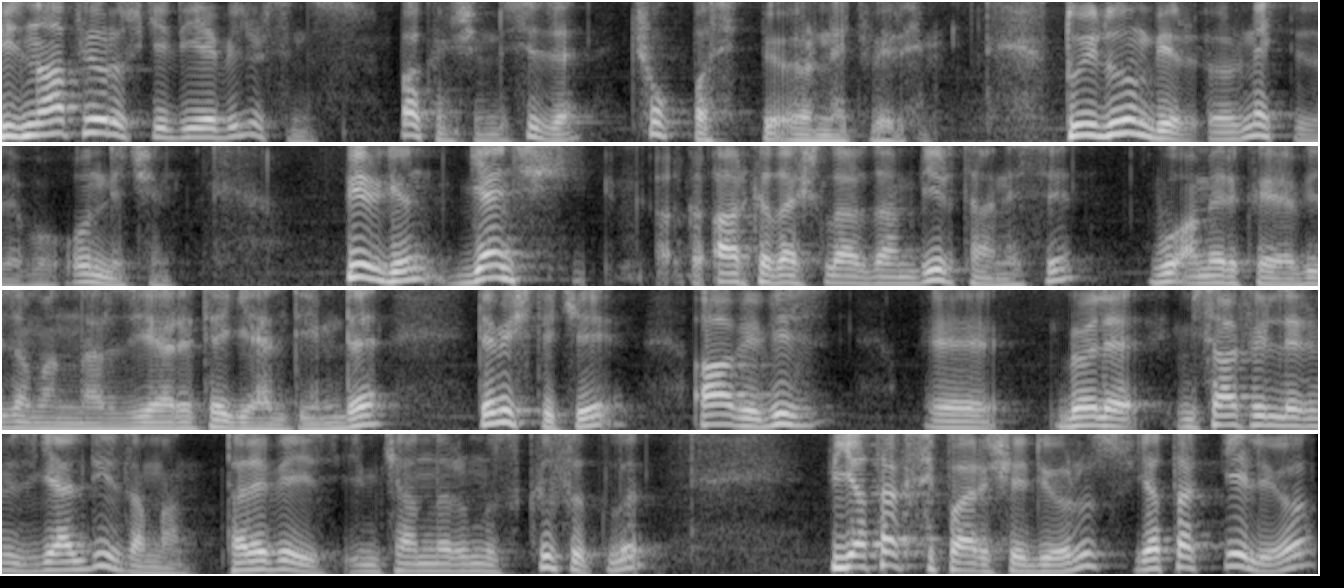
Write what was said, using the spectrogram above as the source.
Biz ne yapıyoruz ki diyebilirsiniz. Bakın şimdi size çok basit bir örnek vereyim. Duyduğum bir örnekti de bu onun için. Bir gün genç arkadaşlardan bir tanesi bu Amerika'ya bir zamanlar ziyarete geldiğimde demişti ki abi biz e, böyle misafirlerimiz geldiği zaman talebeyiz, imkanlarımız kısıtlı. Bir yatak sipariş ediyoruz. Yatak geliyor.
